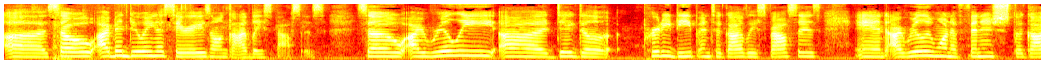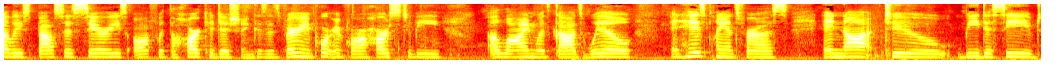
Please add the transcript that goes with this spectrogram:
Uh, so I've been doing a series on godly spouses. So I really uh, digged a pretty deep into godly spouses, and I really want to finish the godly spouses series off with the heart condition because it's very important for our hearts to be aligned with God's will and His plans for us, and not to be deceived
